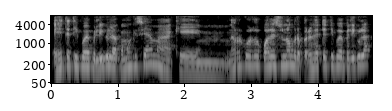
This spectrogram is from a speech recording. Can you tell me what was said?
es este tipo de película, ¿cómo que se llama? Que mm, no recuerdo cuál es su nombre, pero es este tipo de película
